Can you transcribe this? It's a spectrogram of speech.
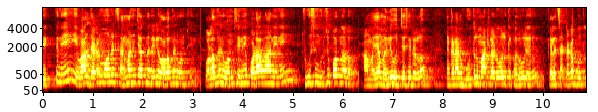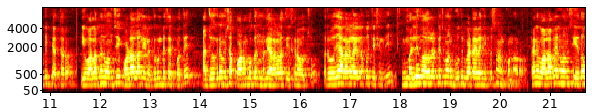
వ్యక్తిని ఇవాళ జగన్మోహన్ రెడ్డి సన్మానించేస్తున్నాడు వెళ్ళి వల్లభనేని వంశీని. వల్లభనేని వంశీని కొడాలని చూసి మురిసిపోతున్నాడు. ఆ మయ్య మళ్ళీ వచ్చేసేరిలో ఇంకా నాకు బూతులు మాట్లాడే వాళ్ళకి కరువు లేరు. ఇలా చక్కగా బూతులు తిట్టేస్తారు. ఈ వల్లభనేని వంశీ కొడాలని వీళ్ళిద్దరు ఉంటే సరిపోతే ఆ జోగి ఆ పొరం బొగ్గని మళ్ళీ ఎలాగలా తీసుకురావచ్చు. రోజే అలాగ లైన్లోకి వచ్చేసింది. ఇంక మళ్ళీ మొదలెట్టేసి మనం బూతులు పెట్టాలని చెప్పేసి అనుకున్నారు. కానీ వల్లభనేని వంశీ ఏదో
